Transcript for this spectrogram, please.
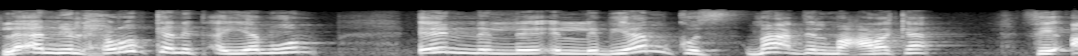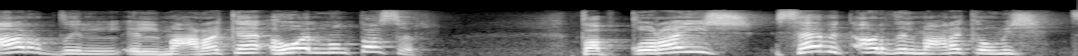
لأن الحروب كانت أيامهم إن اللي, اللي بيمكث بعد المعركة في أرض المعركة هو المنتصر. طب قريش سابت أرض المعركة ومشيت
